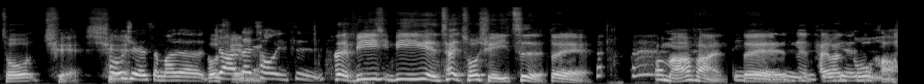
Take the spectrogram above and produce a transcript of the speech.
抽血，抽血什么的就要再抽一次。对，B B 医院再抽血一次，对。好麻烦，对，那台湾多好。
